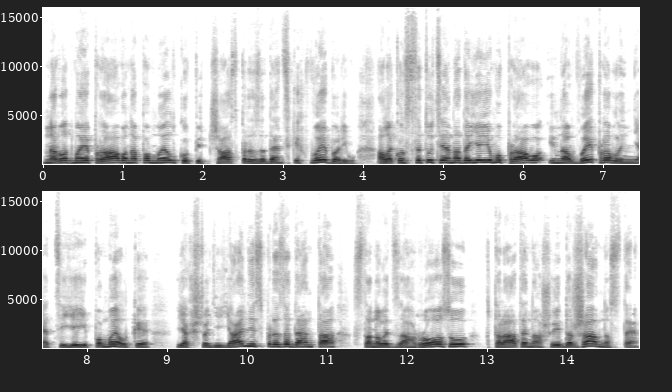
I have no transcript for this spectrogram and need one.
Народ має право на помилку під час президентських виборів, але Конституція надає йому право і на виправлення цієї помилки, якщо діяльність президента становить загрозу втрати нашої державності.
